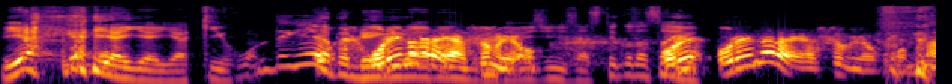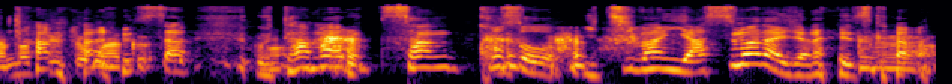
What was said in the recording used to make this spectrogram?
いやいやいやいやいや、基本的にはやっぱり 俺なら休むよ。俺俺なら休むよ、もう何の躊躇もなく。歌丸さんこそ一番休まないじゃないですか。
